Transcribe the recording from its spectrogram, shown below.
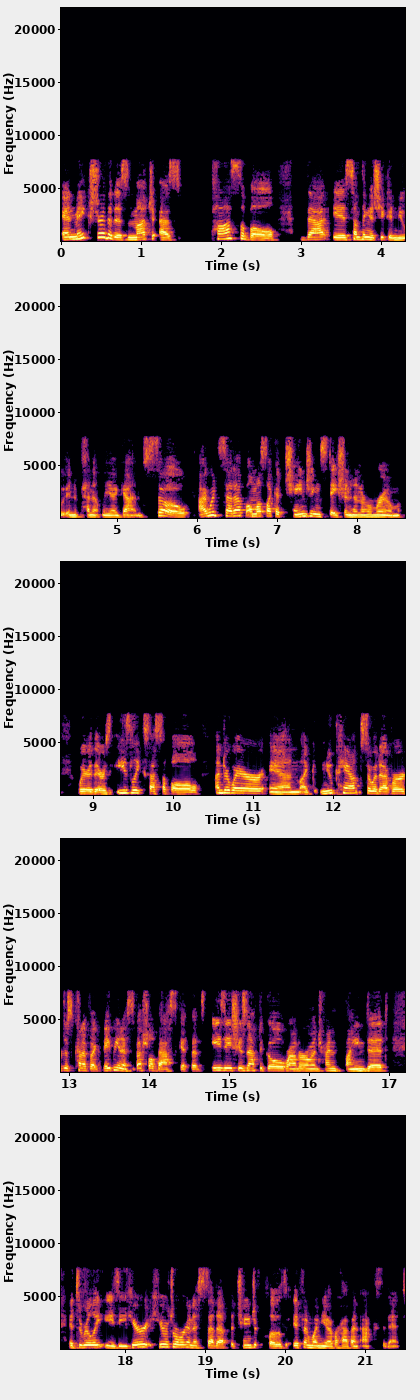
And make sure that as much as possible, that is something that she can do independently again. So I would set up almost like a changing station in her room where there's easily accessible underwear and like new pants or whatever, just kind of like maybe in a special basket that's easy. She doesn't have to go around her room and try and find it. It's really easy. Here, here's where we're going to set up the change of clothes if and when you ever have an accident.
